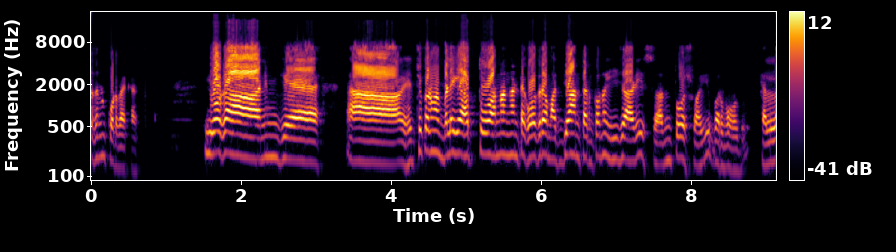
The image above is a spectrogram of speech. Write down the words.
ಅದನ್ನು ಕೊಡಬೇಕಾಗ್ತದೆ. ಇವಾಗ ನಿಮಗೆ ಹೆಚ್ಚು ಕಡಿಮೆ ಬೆಳಿಗ್ಗೆ ಹತ್ತು ಹನ್ನೊಂದು ಗಂಟೆಗೆ ಹೋದರೆ ಮಧ್ಯಾಹ್ನ ತನಕ ಈಜಾಡಿ ಸಂತೋಷವಾಗಿ ಬರಬಹುದು ಎಲ್ಲ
